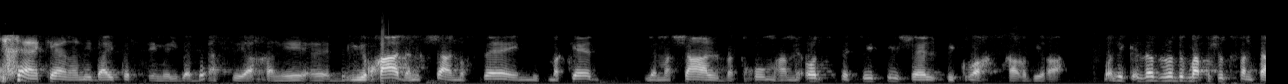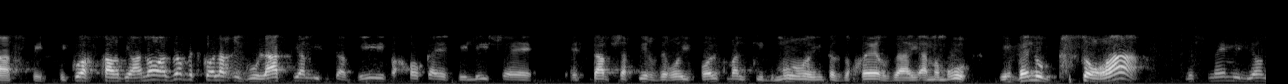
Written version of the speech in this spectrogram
כן, אני די פסימי לגבי השיח. אני, אה, במיוחד, אני חושב שהנושא, אם נתמקד למשל בתחום המאוד ספציפי של פיקוח שכר דירה. זו, זו דוגמה פשוט פנטסטית. פיקוח שכר דירה, לא, עזוב את כל הרגולציה מסביב, החוק האווילי ש... סתיו שפיר ורועי פולקמן קידמו, אם אתה זוכר, זה היה, הם אמרו, הבאנו בשורה לשני מיליון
